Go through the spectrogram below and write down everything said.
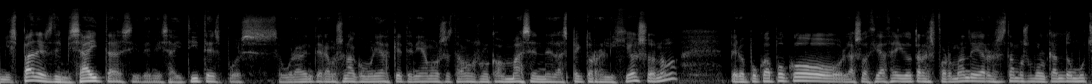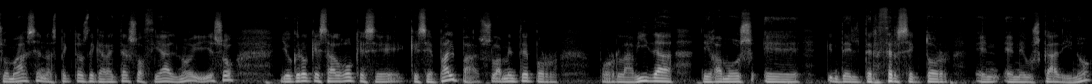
mis padres, de mis aitas y de mis aitites, pues seguramente éramos una comunidad que teníamos, estábamos volcados más en el aspecto religioso, ¿no? Pero poco a poco la sociedad ha ido transformando y ahora nos estamos volcando mucho más en aspectos de carácter social, ¿no? Y eso yo creo que es algo que se, que se palpa solamente por, por la vida, digamos, eh, del tercer sector en, Euskadi. ¿no?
